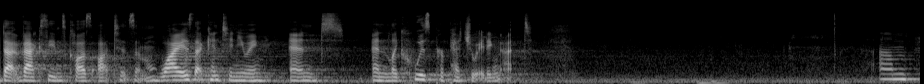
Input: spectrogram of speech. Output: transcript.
that vaccines cause autism. Why is that continuing? And, and like who is perpetuating that? Um,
